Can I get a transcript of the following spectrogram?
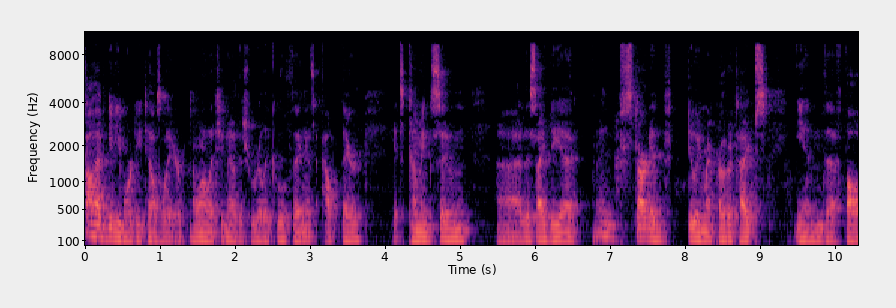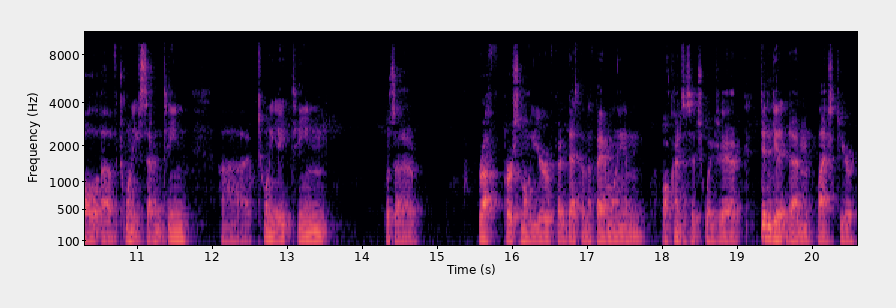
I'll have give you more details later. I want to let you know this really cool thing is out there. It's coming soon. Uh, this idea I started doing my prototypes in the fall of 2017. Uh, 2018 was a rough personal year for death in the family and all kinds of situations. I didn't get it done last year.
